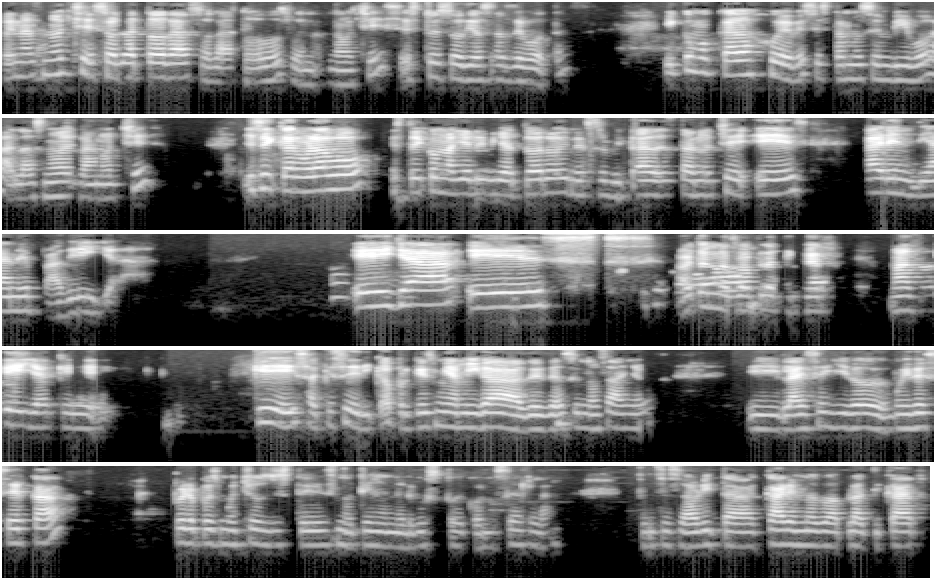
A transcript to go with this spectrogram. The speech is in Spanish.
Buenas noches, hola a todas, hola a todos, buenas noches. Esto es Odiosas Devotas. Y como cada jueves estamos en vivo a las 9 de la noche. Yo soy Car Bravo, estoy con Mayeli Villatoro y nuestra invitada de esta noche es Karen Diane Padilla. Ella es, ahorita nos va a platicar más ella que qué es, a qué se dedica, porque es mi amiga desde hace unos años y la he seguido muy de cerca pero pues muchos de ustedes no tienen el gusto de conocerla. Entonces ahorita Karen nos va a platicar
